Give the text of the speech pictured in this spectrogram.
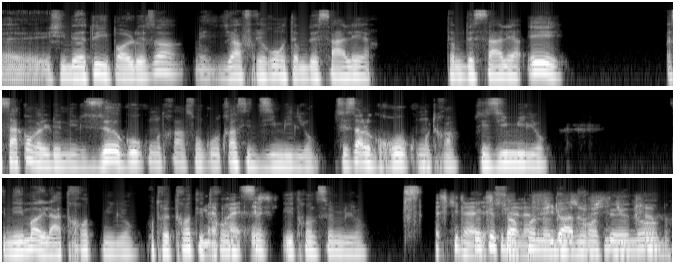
euh, Gilberto, il parle de ça. Mais il dit, ah, frérot, en termes de salaire, en termes de salaire, et Saka, on va lui donner le gros contrat. Son contrat, c'est 10 millions. C'est ça le gros contrat. C'est 10 millions. Neymar, il a 30 millions. Entre 30 et Mais après, 35 est-ce et 35 millions. est-ce qu'il a, que qu'il a la philosophie du 31 ans? club,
